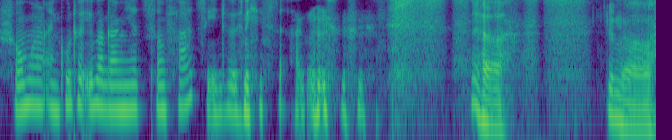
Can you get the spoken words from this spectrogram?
schon mal ein guter Übergang jetzt zum Fazit, würde ich sagen. ja, genau.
